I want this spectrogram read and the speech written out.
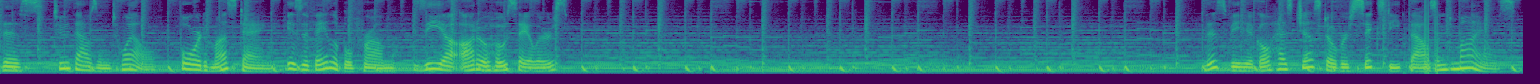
This 2012 Ford Mustang is available from Zia Auto Wholesalers. This vehicle has just over 60,000 miles.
